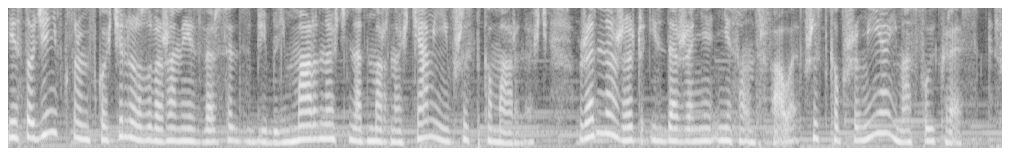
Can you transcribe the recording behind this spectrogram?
Jest to dzień, w którym w kościele rozważany jest werset z Biblii Marność nad marnościami i wszystko marność. Żadna rzecz i zdarzenie nie są trwałe. Wszystko przemija i ma swój kres. Z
